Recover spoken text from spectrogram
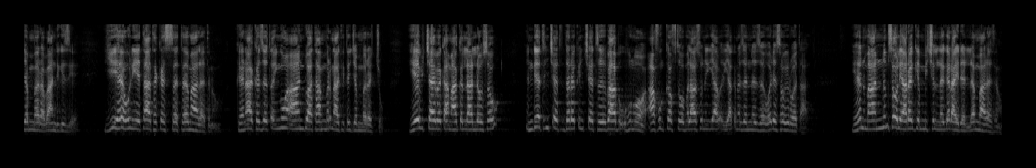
ጀመረ በአንድ ጊዜ። ይህ ሁኔታ ተከሰተ ማለት ነው። ገና ከዘጠኙ አንዷ ታምር ናት የተጀመረችው። ይሄ ብቻ ይበቃም አቅል ላለው ሰው። እንዴት እንጨት ደረቅ እንጨት እባብ ሁኖ አፉን ከፍቶ ምላሱን እያቅነዘነዘ ወደ ሰው ይሮጣል? ይህን ማንም ሰው ሊያረግ የሚችል ነገር አይደለም ማለት ነው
